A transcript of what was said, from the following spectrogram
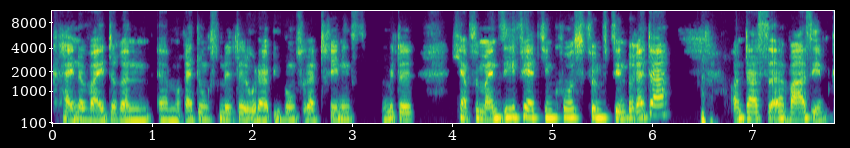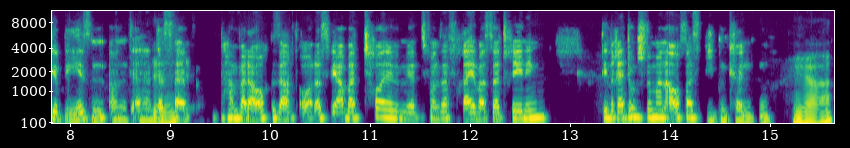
keine weiteren ähm, Rettungsmittel oder Übungs- oder Trainingsmittel. Ich habe für meinen Seepferdchenkurs 15 Bretter und das äh, war es eben gewesen. Und äh, okay. deshalb haben wir da auch gesagt, oh, das wäre aber toll, wenn wir jetzt für unser Freiwassertraining den Rettungsschwimmern auch was bieten könnten. Ja.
